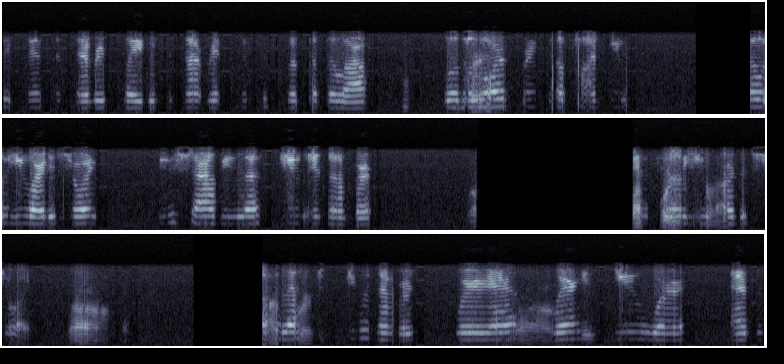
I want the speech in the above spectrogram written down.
sickness and every plague which is not written in this book of the law will the Amen. Lord bring upon you till you are destroyed. You shall be left few in number until you are destroyed. Wow. I Of left praise few numbers where Wow. where you were as the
